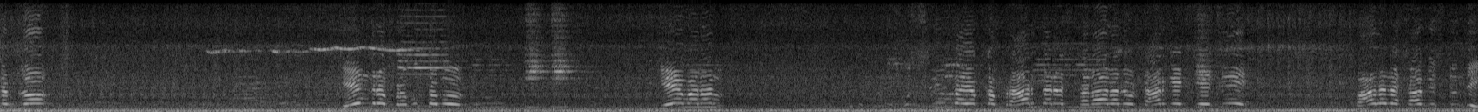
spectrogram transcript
దేశంలో కేంద్ర ప్రభుత్వము కేవలం ముస్లింల యొక్క ప్రార్థన స్థలాలను టార్గెట్ చేసి పాలన సాగిస్తుంది.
